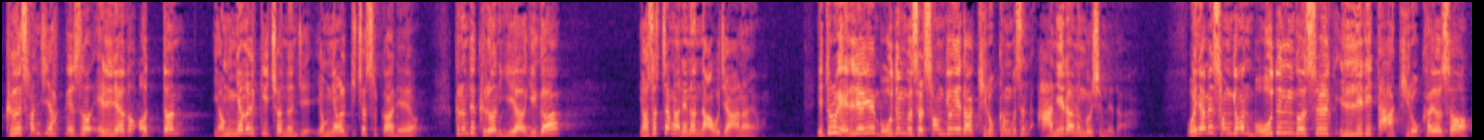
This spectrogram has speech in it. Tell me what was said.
그 선지 학교에서 엘리야가 어떤 영향을 끼쳤는지 영향을 끼쳤을 거 아니에요? 그런데 그런 이야기가 여섯 장 안에는 나오지 않아요. 이토록 엘리야의 모든 것을 성경에 다 기록한 것은 아니라는 것입니다. 왜냐하면 성경은 모든 것을 일일이 다 기록하여서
